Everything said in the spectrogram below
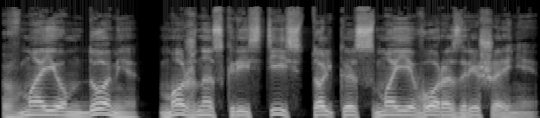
В моем доме можно скрестись только с моего разрешения.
